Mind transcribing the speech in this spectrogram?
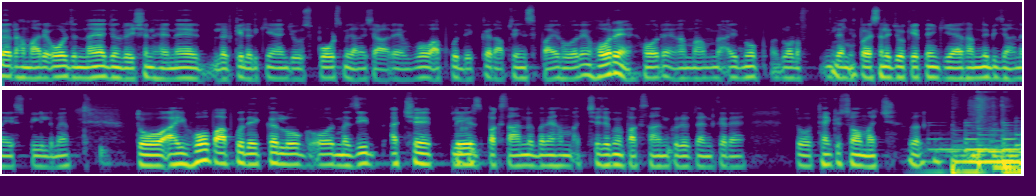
کر ہمارے اور جو نیا جنریشن ہے نئے لڑکے لڑکیاں ہیں جو اسپورٹس میں جانا چاہ رہے ہیں وہ آپ کو دیکھ کر آپ سے انسپائر ہو رہے ہیں ہو رہے ہیں ہو رہے ہیں۔ ہم I know lot of them personally جو کہتے ہیں کہ یار ہم نے بھی جانا ہے اس فیلڈ میں۔ تو آئی ہوپ آپ کو دیکھ کر لوگ اور مزید اچھے پلیئرز پاکستان میں بنے ہم اچھے جگہ میں پاکستان کو ریپرزینٹ کریں۔ تو thank you so much welcome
